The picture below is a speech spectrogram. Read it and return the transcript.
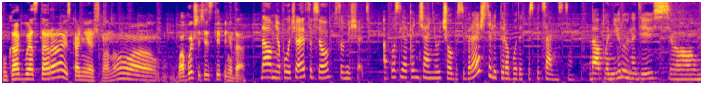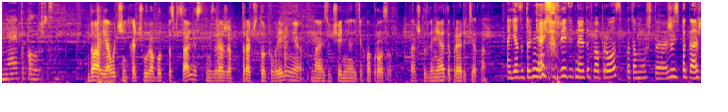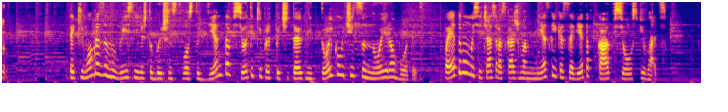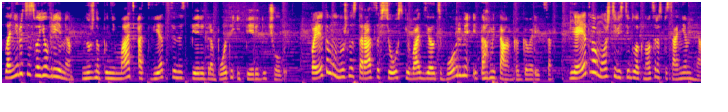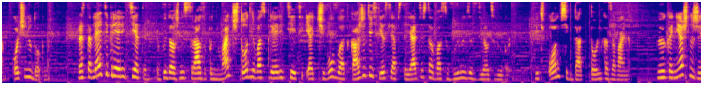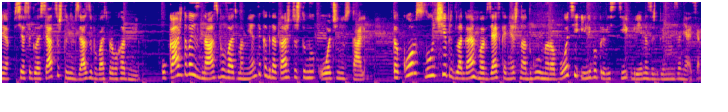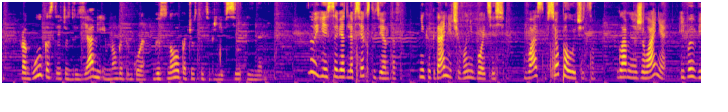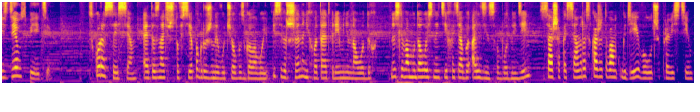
Ну, как бы я стараюсь, конечно, но во большей степени да. Да, у меня получается все совмещать. А после окончания учебы собираешься ли ты работать по специальности? Да, планирую, надеюсь, э, у меня это получится. Да, я очень хочу работать по специальности, не зря же трачу столько времени на изучение этих вопросов. Так что для меня это приоритетно. А я затрудняюсь ответить на этот вопрос, потому что жизнь покажет. Таким образом, мы выяснили, что большинство студентов все-таки предпочитают не только учиться, но и работать. Поэтому мы сейчас расскажем вам несколько советов, как все успевать. Планируйте свое время. Нужно понимать ответственность перед работой и перед учебой. Поэтому нужно стараться все успевать делать вовремя и там, и там, как говорится. Для этого можете вести блокнот с расписанием дня. Очень удобно. Расставляйте приоритеты. Вы должны сразу понимать, что для вас в приоритете и от чего вы откажетесь, если обстоятельства вас вынудят сделать выбор ведь он всегда только за вами. Ну и конечно же, все согласятся, что нельзя забывать про выходные. У каждого из нас бывают моменты, когда кажется, что мы очень устали. В таком случае предлагаем вам взять, конечно, отгул на работе и либо провести время за любимым занятием. Прогулка, встреча с друзьями и многое другое. Вы снова почувствуете прилив сил и энергии. Ну и есть совет для всех студентов. Никогда ничего не бойтесь. У вас все получится. Главное желание, и вы везде успеете. Скоро сессия, а это значит, что все погружены в учебу с головой и совершенно не хватает времени на отдых. Но если вам удалось найти хотя бы один свободный день, Саша Косян расскажет вам, где его лучше провести.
